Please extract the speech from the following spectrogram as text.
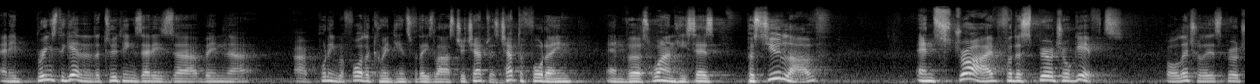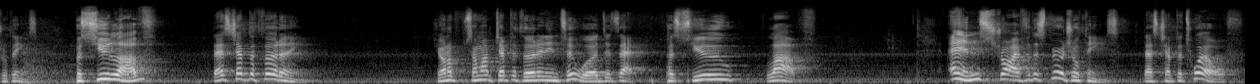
and he brings together the two things that he's uh, been uh, uh, putting before the Corinthians for these last two chapters. Chapter 14 and verse 1, he says, Pursue love and strive for the spiritual gifts or literally the spiritual things. Pursue love. That's chapter 13. If you want to sum up chapter 13 in two words, it's that pursue love. And strive for the spiritual things. That's chapter 12.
